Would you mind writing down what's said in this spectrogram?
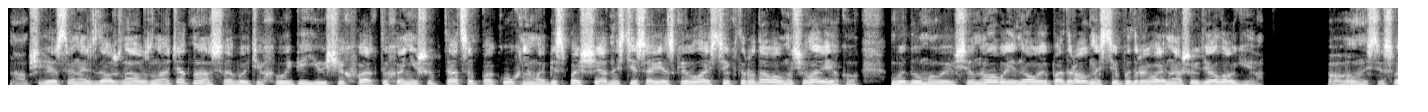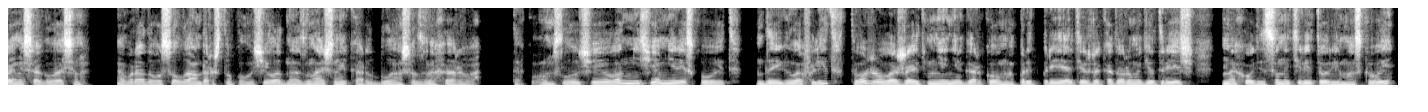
Но общественность должна узнать от нас об этих вопиющих фактах, а не шептаться по кухням о беспощадности советской власти к трудовому человеку, выдумывая все новые и новые подробности, подрывая нашу идеологию. Полностью с вами согласен. Обрадовался Ландер, что получил однозначный карт-бланш от Захарова. В таком случае он ничем не рискует. Да и Глафлит тоже уважает мнение горкома. Предприятие же, о котором идет речь, находится на территории Москвы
